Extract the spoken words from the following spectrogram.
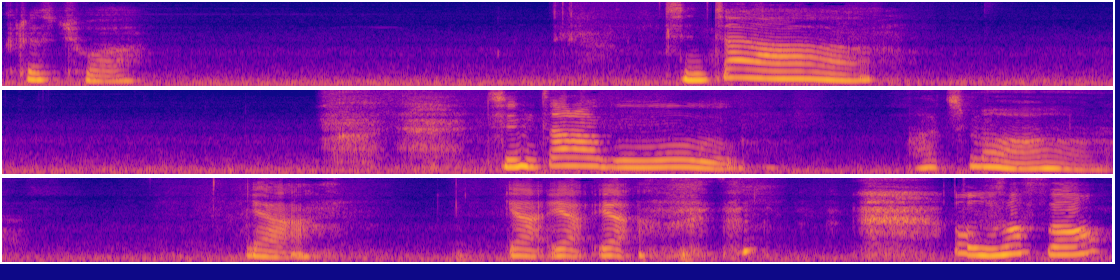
그래서 좋아. 진짜야. 진짜라고. 하지 마. 야. 야, 야, 야. 어, 웃었어?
